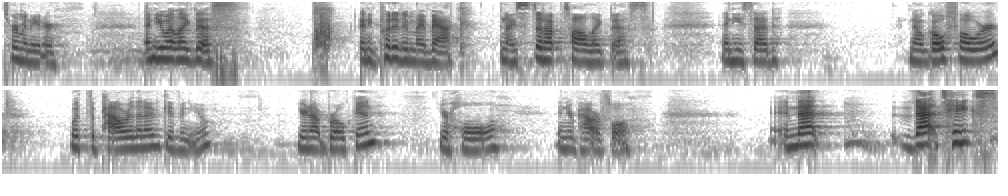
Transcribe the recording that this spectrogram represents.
Terminator. And he went like this and he put it in my back and I stood up tall like this. And he said, Now go forward with the power that I've given you. You're not broken, you're whole, and you're powerful. And that, that takes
